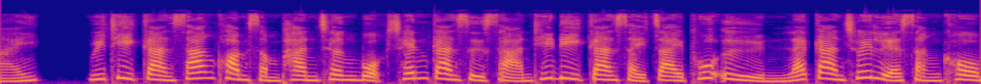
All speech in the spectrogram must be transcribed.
าย วิธีการสร้างความสัมพันธ์เชิงบวก เช่น การสื่อสารที่ดีการใส่ใจผู้อื่น และการช่วยเหลือสังคม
